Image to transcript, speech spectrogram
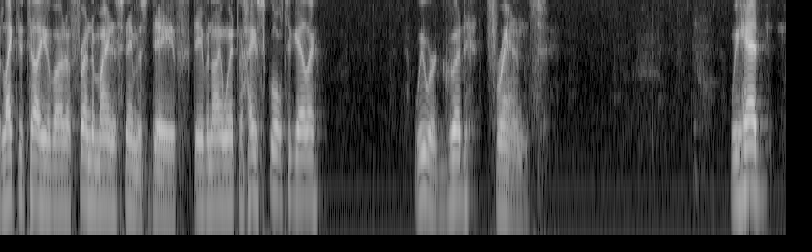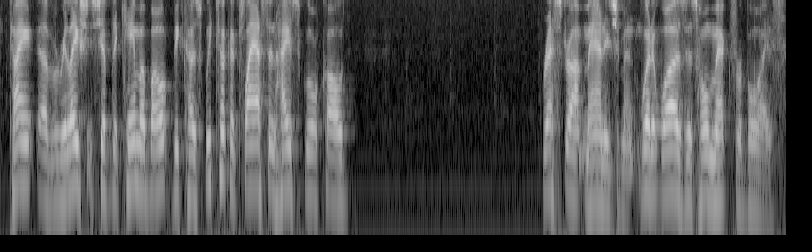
I'd like to tell you about a friend of mine. His name is Dave. Dave and I went to high school together. We were good friends. We had a relationship that came about because we took a class in high school called restaurant management. What it was is home ec for boys.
